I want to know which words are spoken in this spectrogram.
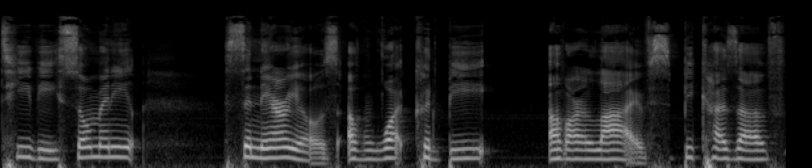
TV, so many scenarios of what could be of our lives because of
